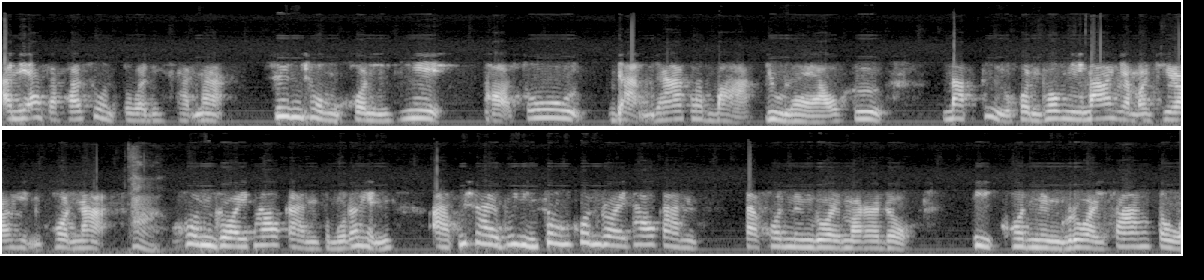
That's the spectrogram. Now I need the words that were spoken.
อันนี้อาจจะเพราะส่วนตัวดิฉันอะชื่นชมคนที่ต่อสู้อย่างยากลำบากอยู่แล้ว คือ นับถือคนพวกนี้มากอย่างบางทีเราเห็นคนอะ ค่ะ คนรวยเท่ากัน สมมุติเราเห็นอ่าผู้ชายกับผู้หญิงสองคนรวยเท่ากัน แต่คนหนึ่งรวยมรดก อีกคนหนึ่งรวยสร้างตัว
